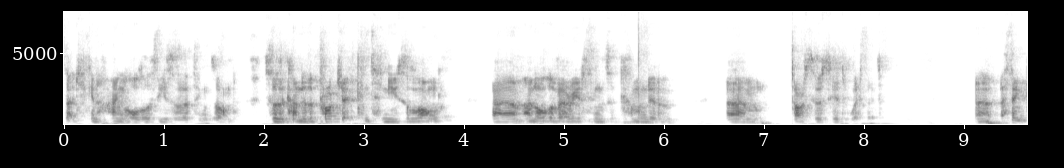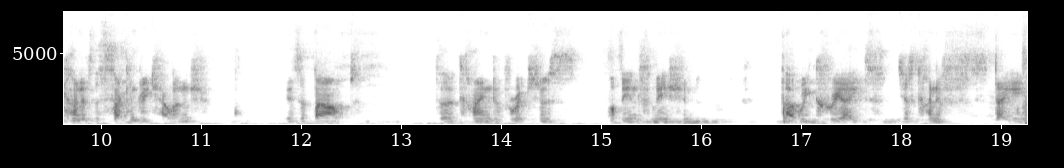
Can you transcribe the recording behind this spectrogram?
that you can hang all of these other things on. So the kind of the project continues along, um, and all the various things that come and go um, are associated with it. Uh, I think kind of the secondary challenge is about the kind of richness of the information that we create just kind of staying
